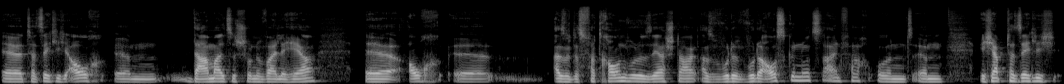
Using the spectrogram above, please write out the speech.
äh, tatsächlich auch, ähm, damals ist schon eine Weile her, äh, auch, äh, also das Vertrauen wurde sehr stark, also wurde, wurde ausgenutzt einfach. Und ähm, ich habe tatsächlich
